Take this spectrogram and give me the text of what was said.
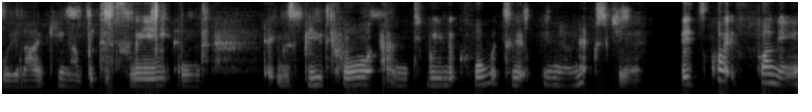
we're like you know bittersweet and it was beautiful and we look forward to it you know next year it's quite funny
